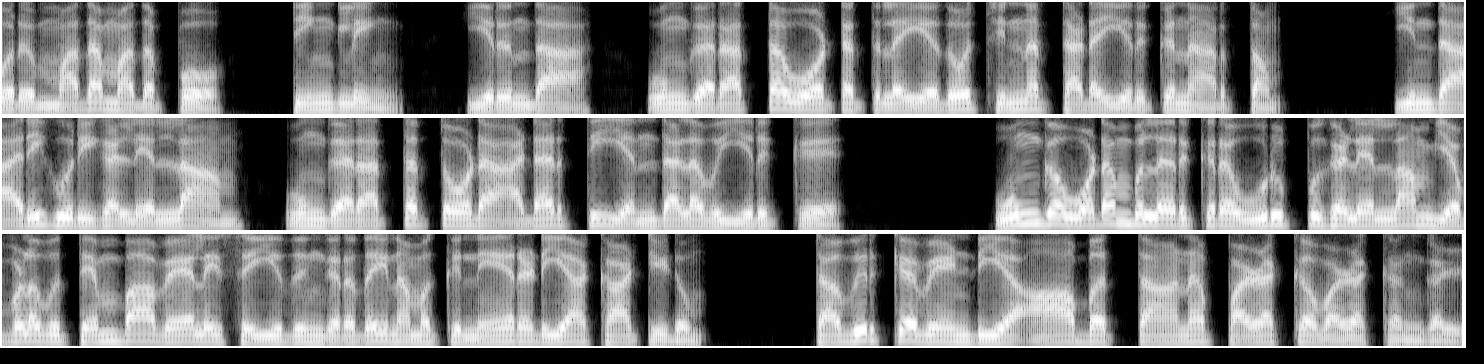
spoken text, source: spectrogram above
ஒரு மத மதப்போ டிங்லிங் இருந்தா உங்க ரத்த ஓட்டத்துல ஏதோ சின்ன தடை இருக்குன்னு அர்த்தம். இந்த அறிகுறிகள் எல்லாம் உங்க ரத்தத்தோட அடர்த்தி எந்தளவு இருக்கு? உங்க உடம்புல இருக்கிற உறுப்புகள் எல்லாம் எவ்வளவு தெம்பா வேலை செய்யுதுங்கிறதை நமக்கு நேரடியா காட்டிடும். தவிர்க்க வேண்டிய ஆபத்தான பழக்க வழக்கங்கள்.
